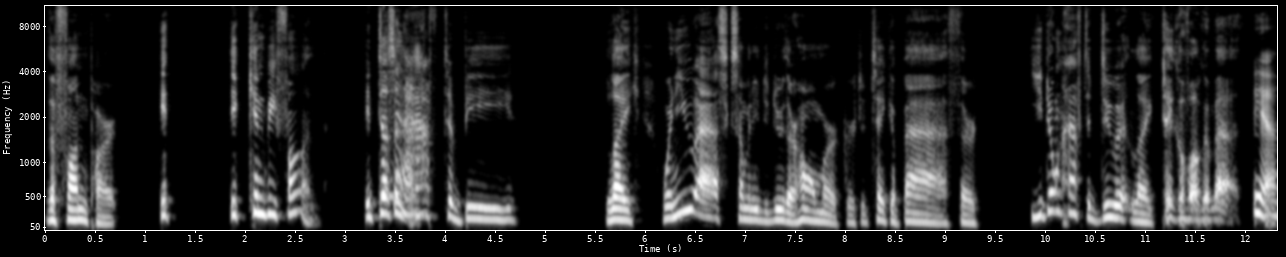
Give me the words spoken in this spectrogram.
the fun part. It it can be fun. It doesn't Yeah. have to be like when you ask somebody to do their homework or to take a bath or you don't have to do it like take a fucking bath. Yeah.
